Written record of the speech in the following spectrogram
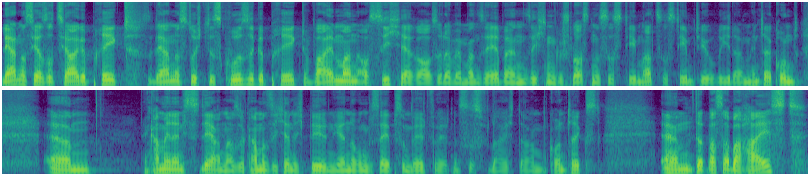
Lernen ist ja sozial geprägt. Lernen ist durch Diskurse geprägt, weil man aus sich heraus oder wenn man selber in sich ein geschlossenes System hat, Systemtheorie da im Hintergrund, ähm, dann kann man ja nichts lernen, also kann man sich ja nicht bilden. Die Änderung des Selbst- und Weltverhältnisses vielleicht da im Kontext. Ähm, was aber heißt,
